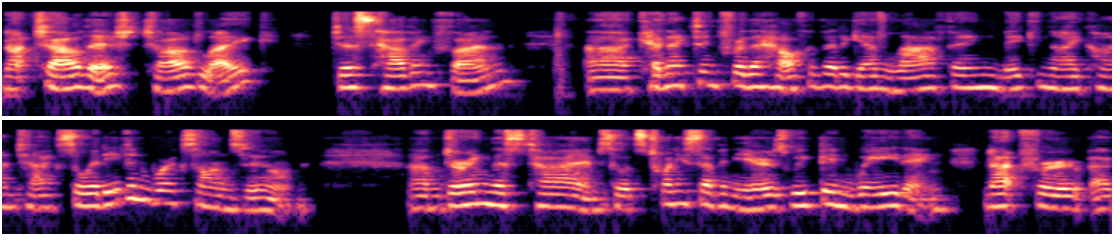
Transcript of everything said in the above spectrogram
not childish, childlike, just having fun, uh, connecting for the health of it again, laughing, making eye contact. So it even works on Zoom. Um, during this time, so it's 27 years, we've been waiting, not for uh,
